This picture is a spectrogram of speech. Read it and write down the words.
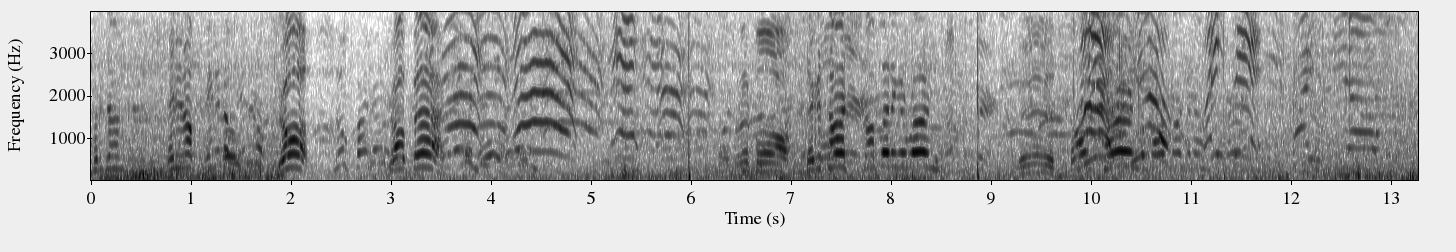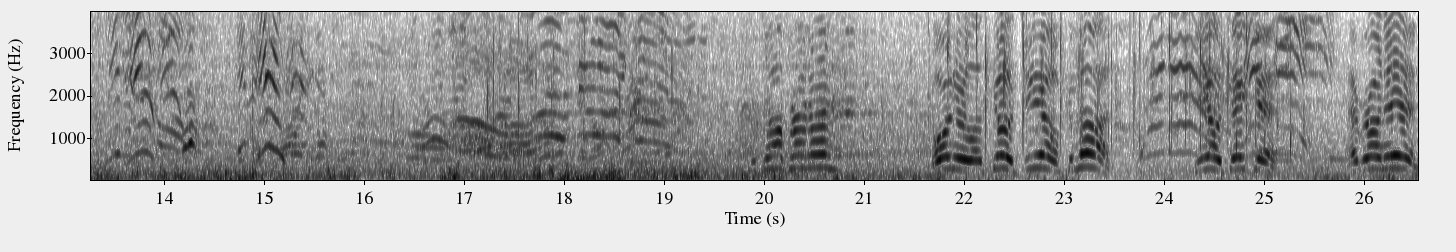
Put it down. Hit it up, hit it up, hit it up. Drop. Luke, find. Drop back. Good ball. Take a touch. Stop letting it run. Good. Don't turn. The ball's not gonna. Place it. Nice, Gio. It's you. It's you. Good job, Brandon. Corner, let's go. Gio, come on. Gio, take it. Everyone in.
